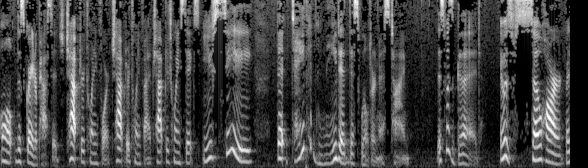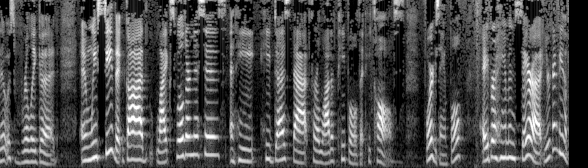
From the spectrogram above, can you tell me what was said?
well, this greater passage, chapter 24, chapter 25, chapter 26, you see that David needed this wilderness time. This was good. It was so hard, but it was really good. And we see that God likes wildernesses, and he, he does that for a lot of people that he calls. For example, Abraham and Sarah, you're going to be the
